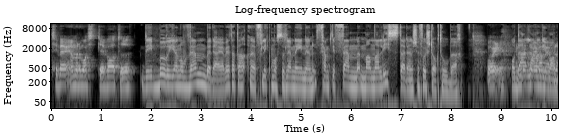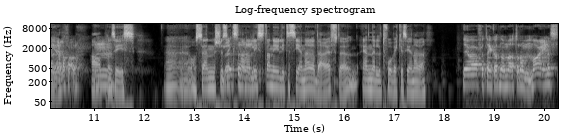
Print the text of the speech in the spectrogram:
till VM, men det måste vara typ... Det är början november där. Jag vet att äh, Flick måste lämna in en 55-mannalista den 21 oktober. Oj. Och där lär han ju vara med. I alla fall. Ja, mm. precis. Uh, och sen 26-mannalistan är ju lite senare därefter. En eller två veckor senare. Ja, för jag tänker att nu möter de Mainz,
